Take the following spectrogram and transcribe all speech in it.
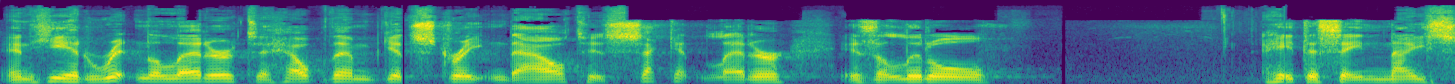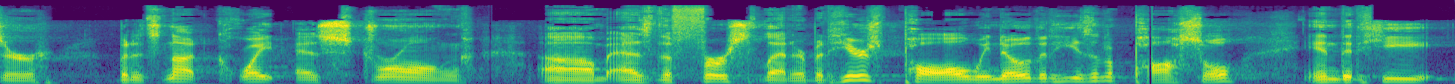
and he had written a letter to help them get straightened out. His second letter is a little, I hate to say nicer, but it's not quite as strong um, as the first letter. But here's Paul. We know that he's an apostle and that he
